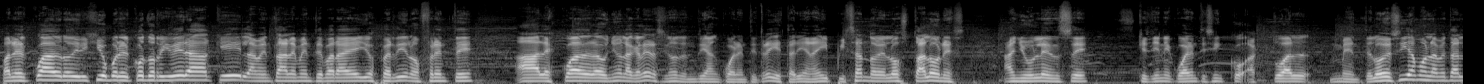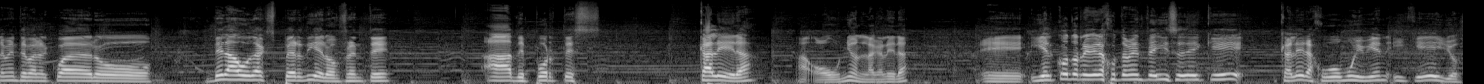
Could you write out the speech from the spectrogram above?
para el cuadro dirigido por el Coto Rivera que lamentablemente para ellos perdieron frente a la escuadra de Unión La Calera. Si no tendrían 43 y estarían ahí pisándole los talones a Ñublense que tiene 45 actualmente. Lo decíamos lamentablemente para el cuadro del Audax perdieron frente a Deportes Calera, o Unión La Calera. Eh, y el Coto Rivera justamente dice de que Calera jugó muy bien y que ellos,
